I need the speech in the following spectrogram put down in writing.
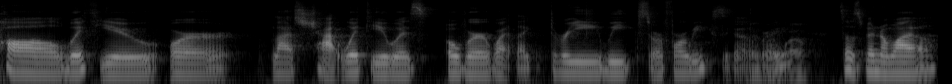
call with you or last chat with you was over what like three weeks or four weeks ago, It's been a right? So it's been a while.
